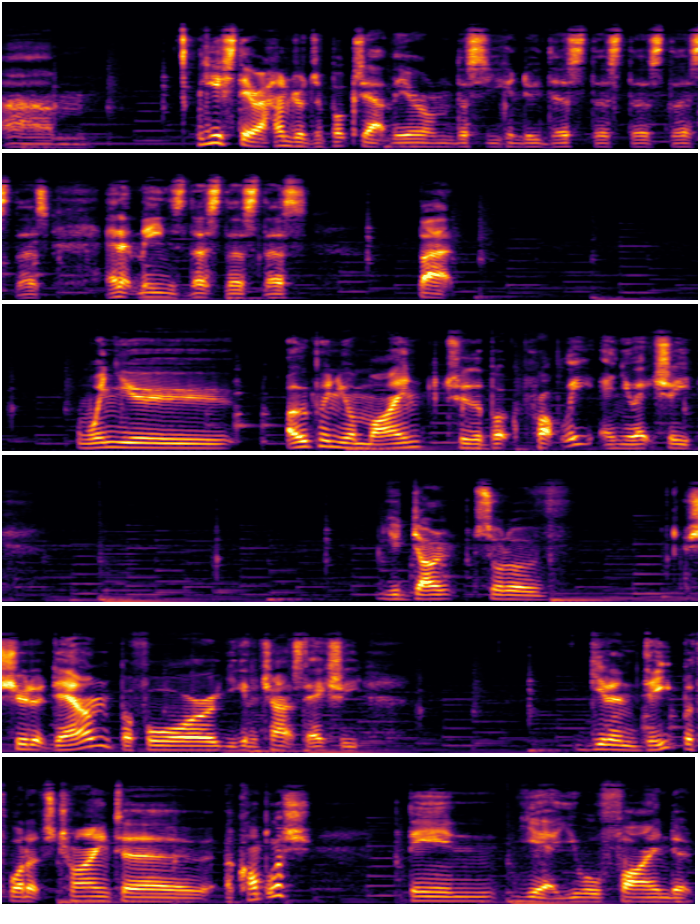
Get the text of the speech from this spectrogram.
Um, yes, there are hundreds of books out there on this. You can do this, this, this, this, this, and it means this, this, this. But when you open your mind to the book properly and you actually you don't sort of shoot it down before you get a chance to actually get in deep with what it's trying to accomplish, then yeah, you will find it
